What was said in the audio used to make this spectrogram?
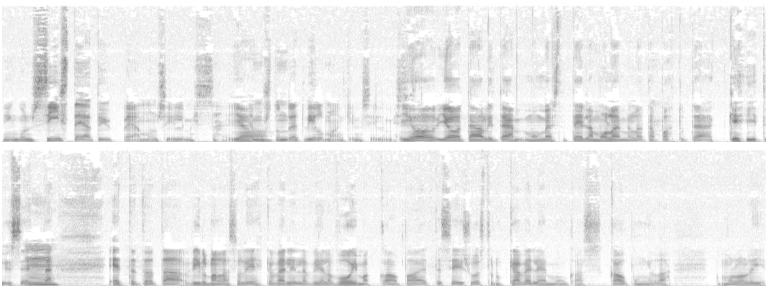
niin kuin siistejä tyyppejä mun silmissä. Joo. Ja musta tuntuu, että Vilmankin silmissä. Joo, joo tämä oli tää, mun mielestä teillä molemmilla tapahtui tämä kehitys, että, mm. että tota, Vilmalla se oli ehkä välillä vielä voimakkaampaa, että se ei suostunut kävelemään mun kanssa kaupungilla mulla oli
